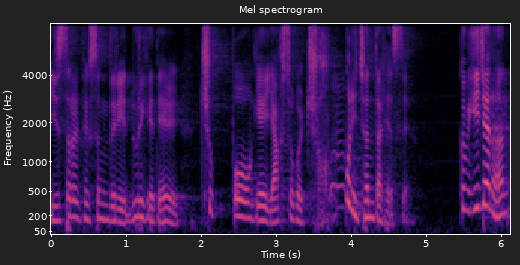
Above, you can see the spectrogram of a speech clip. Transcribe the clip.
이스라엘 백성들이 누리게 될 축복의 약속을 충분히 전달했어요. 그럼 이제는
